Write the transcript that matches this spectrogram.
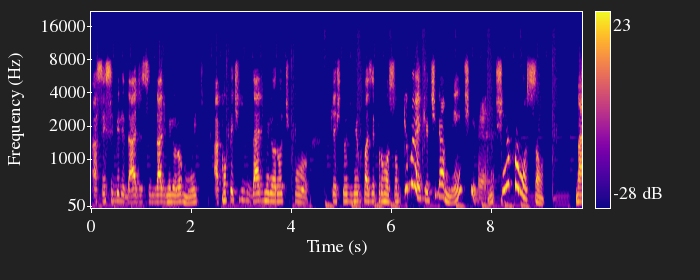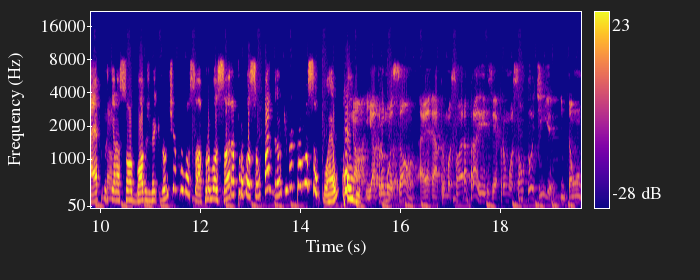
Acessibilidade, a acessibilidade melhorou muito. A competitividade melhorou, tipo, questão de nego fazer promoção. Porque, moleque, antigamente é. não tinha promoção. Na época não. que era só Bob's Mac, não tinha promoção. A promoção era a promoção padrão, que não é promoção, porra, é um combo. Não, e a promoção, a, a promoção era para eles, é a promoção do dia. Então,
